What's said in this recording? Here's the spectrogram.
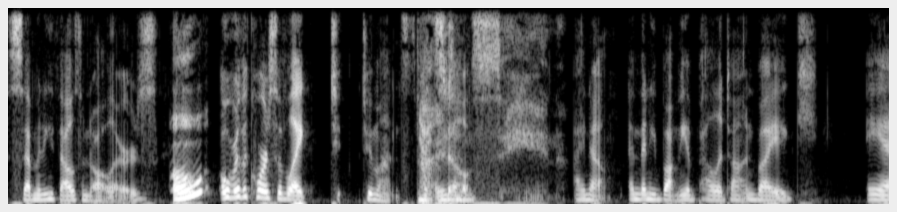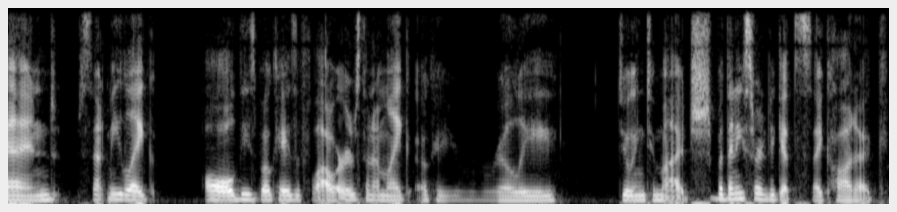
$70000 Oh, over the course of like two, two months that is still insane. i know and then he bought me a peloton bike and sent me like all these bouquets of flowers and i'm like okay you're really doing too much but then he started to get psychotic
